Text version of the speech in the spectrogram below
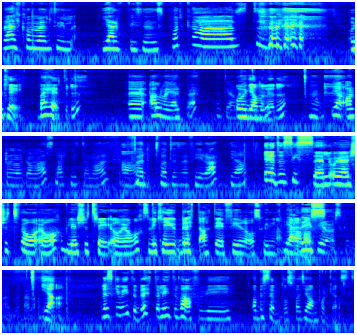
Välkommen till Järpisens podcast! Okej, vad heter du? Eh, Alva Järpe heter jag. Och hur gammal är du? Jag är 18 år gammal, snart 19 år. Ja. Född 2004. Ja. Jag heter Sissel och jag är 22 år, blir 23 år i år. Så vi kan ju berätta att det är fyra års skillnad Ja, mellan det är oss. fyra års skillnad mellan oss. Ja. Men ska vi inte berätta lite varför vi har bestämt oss för att göra en podcast?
